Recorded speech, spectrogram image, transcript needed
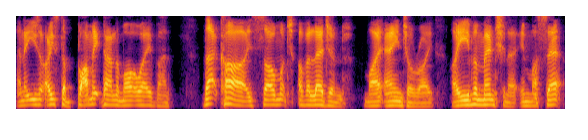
and I used I used to bomb it down the motorway, man. That car is so much of a legend. My angel, right? I even mention it in my set.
